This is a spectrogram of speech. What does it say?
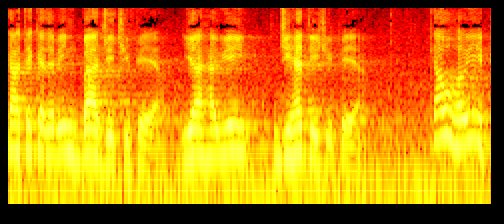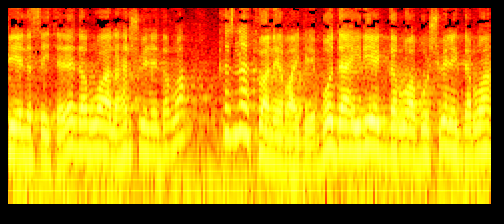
كس كاتك دبين باجي چي پيا يا هوي جهتي چي پيا كاو هوي پيا لسيتره دروا لهر شوينه دروا کس ناتواني رايگري بو دائريك دروا بو شوينك دروا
